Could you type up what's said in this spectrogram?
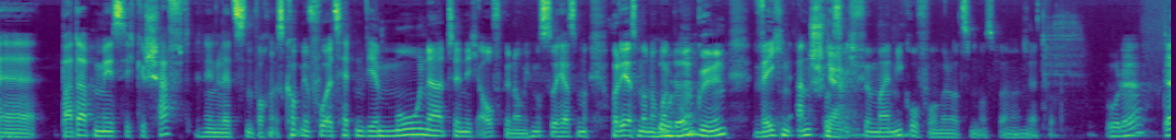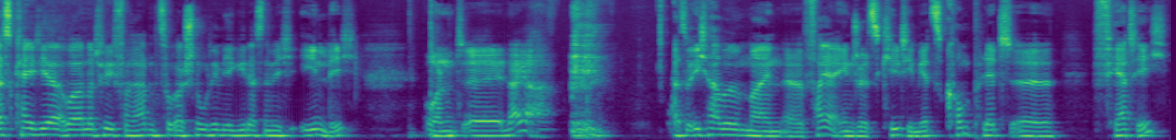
äh, Badab-mäßig geschafft in den letzten Wochen? Es kommt mir vor, als hätten wir Monate nicht aufgenommen. Ich muss so erst mal, heute erstmal nochmal googeln, welchen Anschluss Ja. ich für mein Mikrofon benutzen muss bei meinem Laptop. Oder? Das kann ich dir aber natürlich verraten, Zuckerschnute, mir geht das nämlich ähnlich. Und äh, naja, also ich habe mein äh, Fire Angels Kill Team jetzt komplett äh, fertig.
